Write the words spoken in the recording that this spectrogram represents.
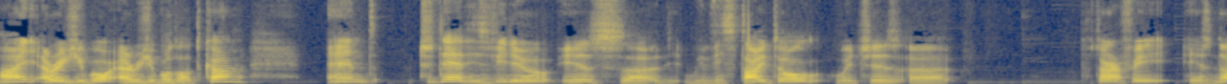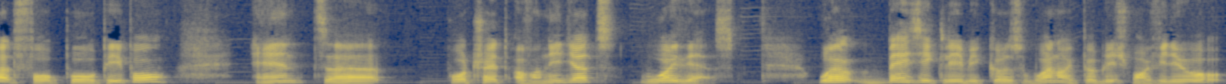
Hi, Eric Gibaud, and today this video is uh, with this title, which is uh, Photography is not for poor people and uh, Portrait of an Idiot. Why this? Well, basically because when I published my video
